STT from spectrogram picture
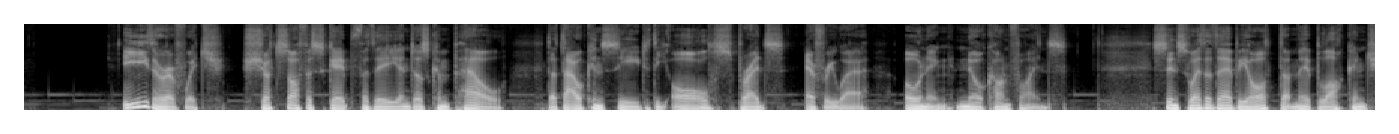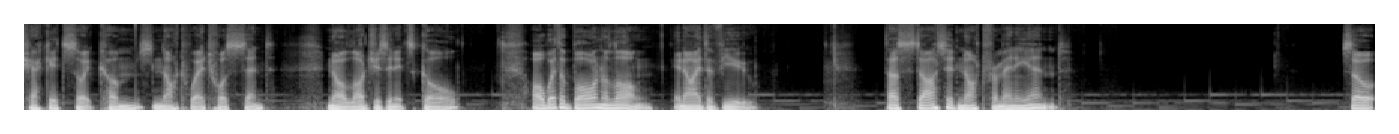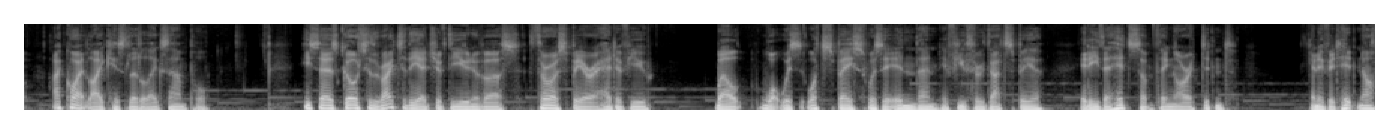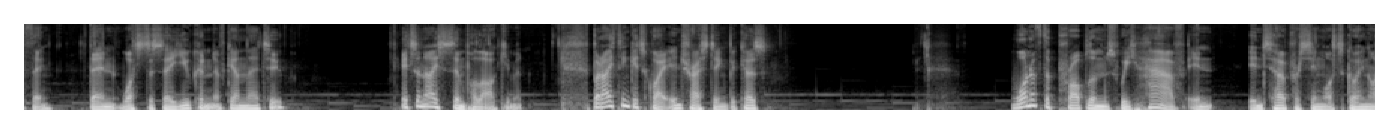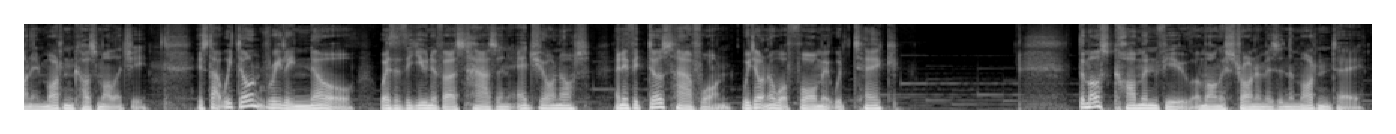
either of which shuts off escape for thee and does compel that thou concede the all spreads everywhere, owning no confines. Since whether there be aught that may block and check it so it comes not where 'twas sent, nor lodges in its goal, or whether borne along in either view, thou started not from any end. So I quite like his little example. He says, "Go to the right to the edge of the universe, throw a spear ahead of you." Well, what was what space was it in then? If you threw that spear, it either hit something or it didn't. And if it hit nothing, then what's to say you couldn't have gone there too? It's a nice, simple argument, but I think it's quite interesting because one of the problems we have in interpreting what's going on in modern cosmology is that we don't really know whether the universe has an edge or not, and if it does have one, we don't know what form it would take. The most common view among astronomers in the modern day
